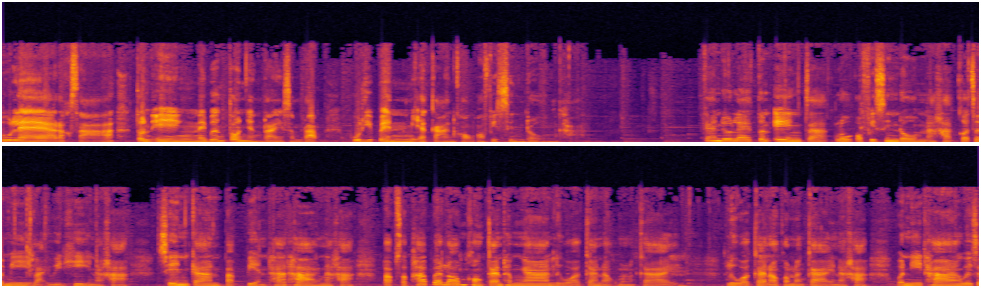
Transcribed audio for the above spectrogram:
ดูแลรักษาตนเองในเบื้องต้นอย่างไรสำหรับผู้ที่เป็นมีอาการของออฟฟิศซินโดรมค่ะการดูแลตนเองจากโรคออฟฟิศซินโดรมนะคะ ก็จะมีหลายวิธีนะคะ เช่นการปรับเปลี่ยนท่าทางนะคะ ปรับสภาพแวดล้อมของการทำงานหรือว่าการออกกำลังกาย หรือว่าการออกกำลังกายนะคะ วันนี้ทางเวช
